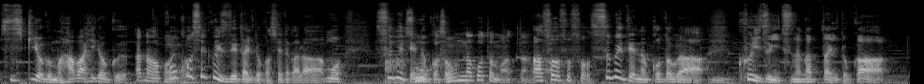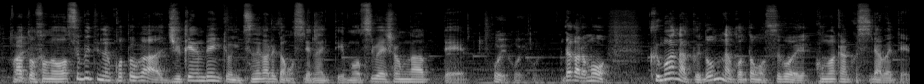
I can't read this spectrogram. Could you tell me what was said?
知識力も幅広くあと高校生クイズ出たりとかしてたからもう全てのことそんなこともあったあそうそうそう。全てのことがうんうん。クイズにつながったりとか、はいあとその全てのことが受験勉強につながるかもしれないっていうモチベーションがあって。ほいほいほい。だからもうくまなくどんなこともすごい細かく調べて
